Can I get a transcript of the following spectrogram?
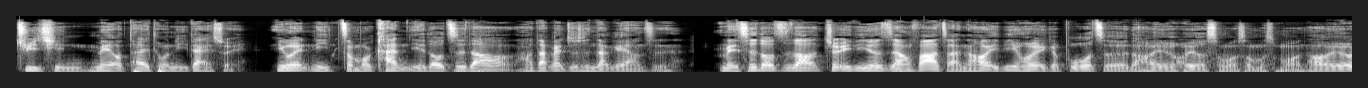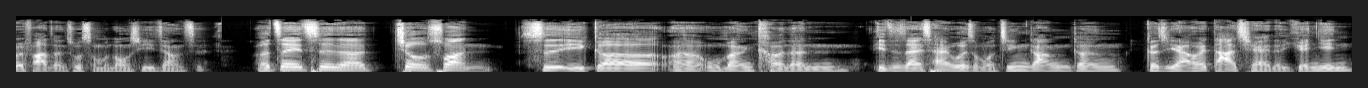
剧情没有太拖泥带水，因为你怎么看也都知道，好，大概就是那个样子。每次都知道，就一定就是这样发展，然后一定会有一个波折，然后又会有什么什么什么，然后又会发展出什么东西这样子。而这一次呢，就算是一个呃，我们可能一直在猜为什么金刚跟哥吉拉会打起来的原因，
